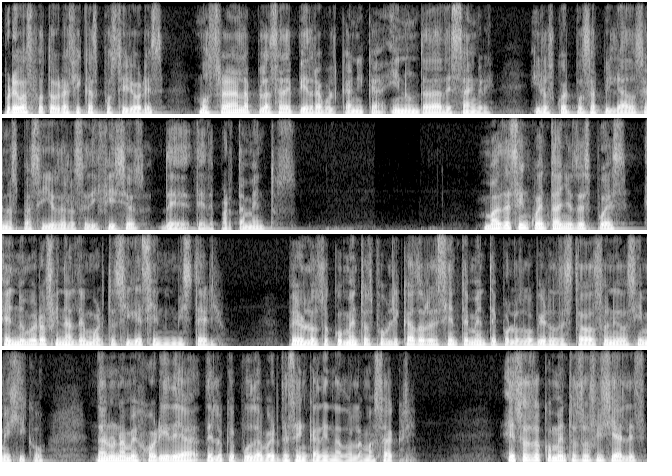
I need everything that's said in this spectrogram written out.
Pruebas fotográficas posteriores mostraron la plaza de piedra volcánica inundada de sangre, y los cuerpos apilados en los pasillos de los edificios de, departamentos. Más de 50 años después, el número final de muertos sigue siendo un misterio, pero los documentos publicados recientemente por los gobiernos de Estados Unidos y México dan una mejor idea de lo que pudo haber desencadenado la masacre. Esos documentos oficiales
